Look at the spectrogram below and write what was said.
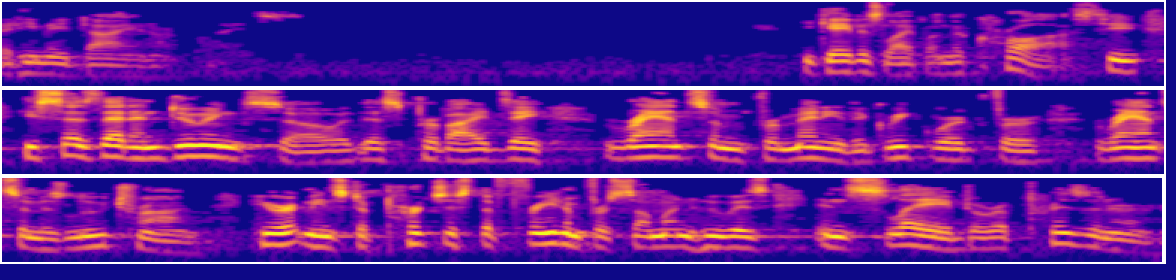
that he may die in our place. He gave his life on the cross. He, he says that in doing so, this provides a ransom for many. The Greek word for ransom is lutron. Here it means to purchase the freedom for someone who is enslaved or a prisoner.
